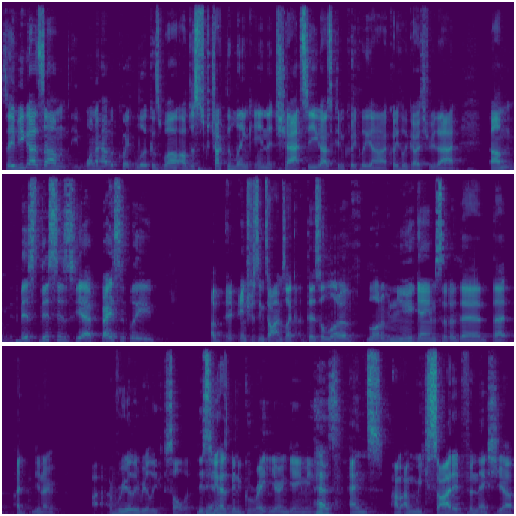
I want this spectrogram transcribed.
So if you guys um want to have a quick look as well, I'll just chuck the link in the chat so you guys can quickly uh quickly go through that. Um, this this is yeah basically uh, interesting times. Like there's a lot of lot of new games that are there that I you know really really solid. This Yeah. year has been a great year in gaming. It has. and I'm, I'm excited for next year.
